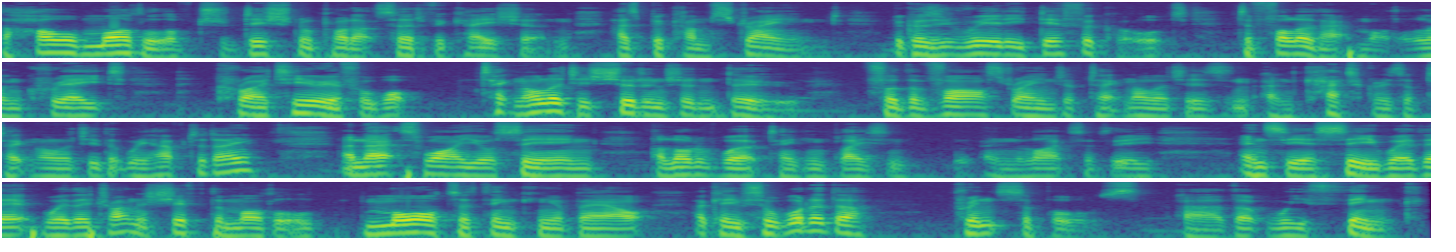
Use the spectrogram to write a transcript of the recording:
the whole model of traditional product certification has become strained because it's really difficult to follow that model and create criteria for what technologies should and shouldn't do for the vast range of technologies and, and, categories of technology that we have today. And that's why you're seeing a lot of work taking place in, in the likes of the NCSC, where they're, where they're trying to shift the model more to thinking about okay, so what are the principles uh, that we think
